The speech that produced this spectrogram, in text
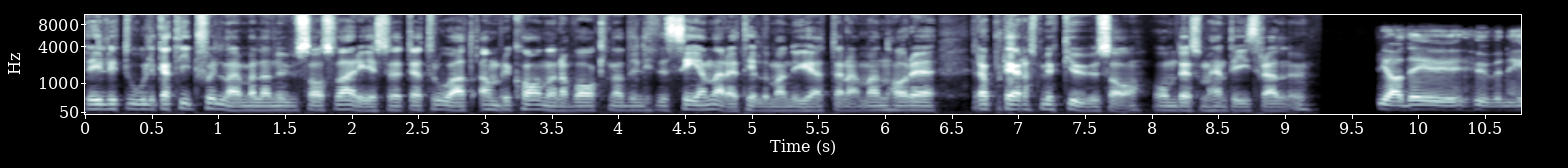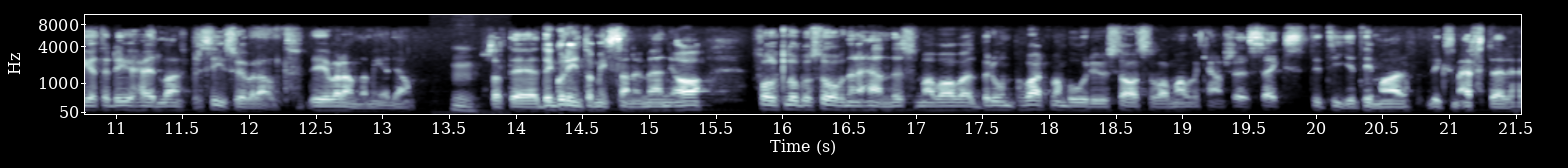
det är lite olika tidsskillnader mellan USA och Sverige, så att jag tror att amerikanerna vaknade lite senare till de här nyheterna. Men har det rapporterats mycket i USA om det som hänt i Israel nu? Ja, det är ju huvudnyheter, det är headlines precis överallt. Det är varenda media. Mm. Så att det, det, går inte att missa nu. Men ja, folk låg och sov när det hände, så man var väl beroende på vart man bor i USA så var man väl kanske 6 till 10 timmar liksom efter.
